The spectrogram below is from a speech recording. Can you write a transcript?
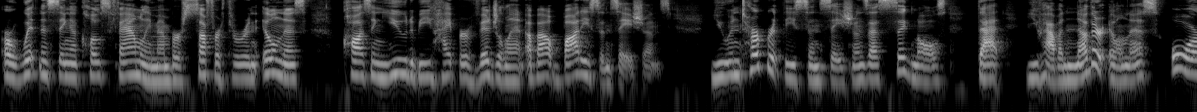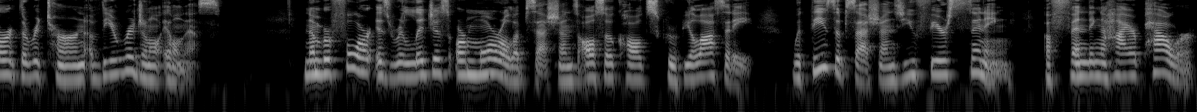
or witnessing a close family member suffer through an illness causing you to be hypervigilant about body sensations. You interpret these sensations as signals that you have another illness or the return of the original illness. Number four is religious or moral obsessions, also called scrupulosity. With these obsessions, you fear sinning, offending a higher power,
